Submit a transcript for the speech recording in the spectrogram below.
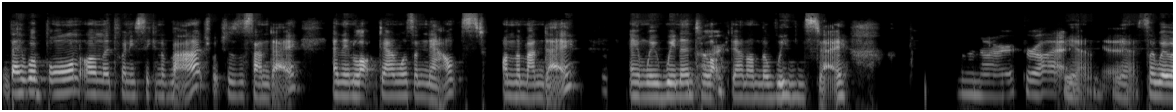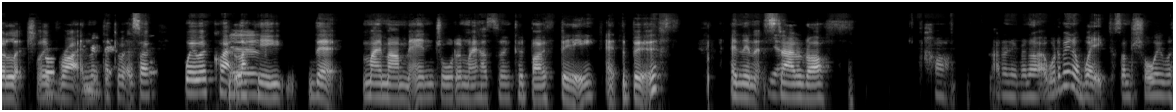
They were born on the 22nd of March, which was a Sunday, and then lockdown was announced on the Monday, and we went into No. lockdown on the Wednesday. Oh no, right. Yeah, yeah. yeah. So we were literally Oh, right in the thick of it. So we were quite Yeah. lucky that my mum and Jordan, my husband, could both be at the birth, and then it Yeah. started off. Oh, I don't even know. It would have been a week because I'm sure we were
